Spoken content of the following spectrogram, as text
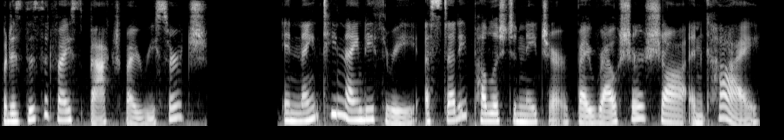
But is this advice backed by research? In 1993, a study published in Nature by Rauscher, Shaw, and Ky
